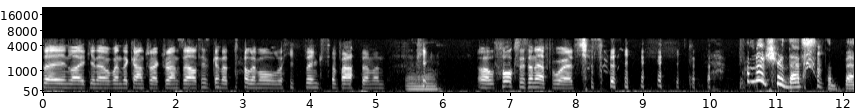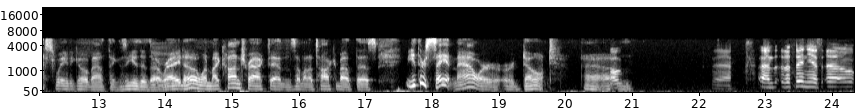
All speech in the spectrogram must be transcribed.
saying like, you know, when the contract runs out, he's gonna tell them all he thinks about them. And Uh, well, Fox is an F word. Just I'm not sure that's the best way to go about things either, though, right? Oh, when my contract ends, I'm going to talk about this. Either say it now or or don't. Um, Yeah, and the thing is, uh,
